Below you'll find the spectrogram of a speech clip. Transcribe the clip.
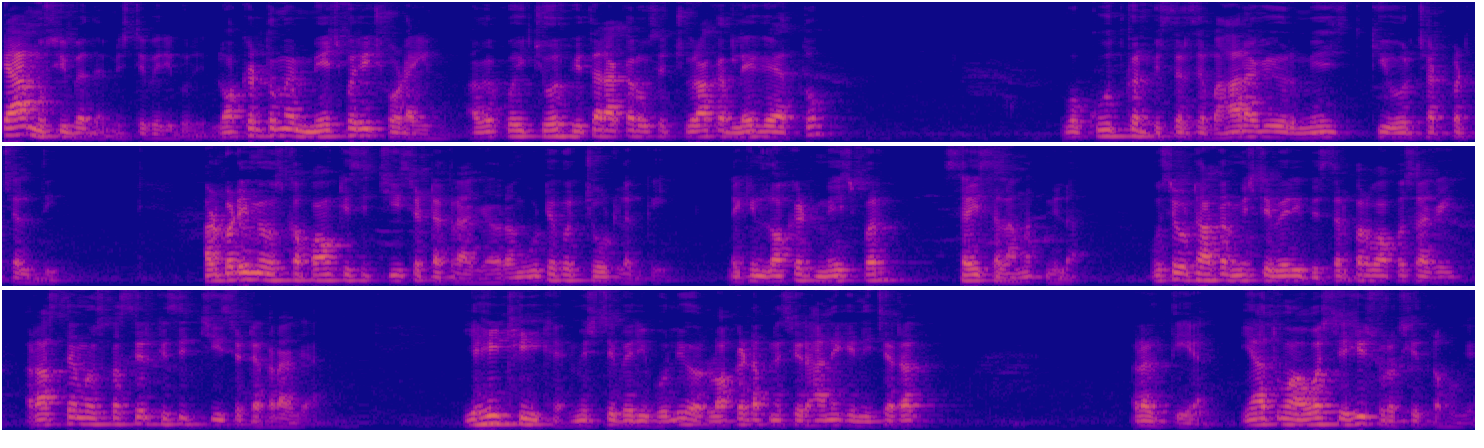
क्या मुसीबत है, मिस्टर बेरी बोली लॉकेट तो मैं मेज पर ही छोड़ आई हूँ। अगर कोई चोर भीतर आकर उसे चुरा कर ले गया तो? वो कूद कर बिस्तर से बाहर आ गई और मेज की ओर छटपट चल दी। हड़बड़ी में उसका पाँव किसी चीज़ से टकरा गया और अंगूठे को चोट लग गई, लेकिन लॉकेट मेज पर सही सलामत मिला। उसे उठाकर मिस्टर बेरी बिस्तर पर वापस आ गई। रास्ते में उसका सिर किसी चीज़ से टकरा गया। यही ठीक है, मिस्टर बेरी बोली, और लॉकेट अपने सिरहाने के नीचे रख रख दिया। यहाँ तुम अवश्य ही सुरक्षित रहोगे।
